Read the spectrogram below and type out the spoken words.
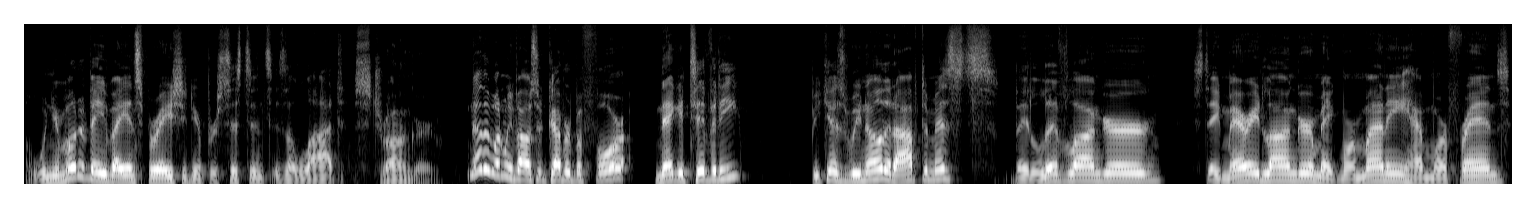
When you're motivated by inspiration, your persistence is a lot stronger. Another one we've also covered before negativity, because we know that optimists, they live longer, stay married longer, make more money, have more friends.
